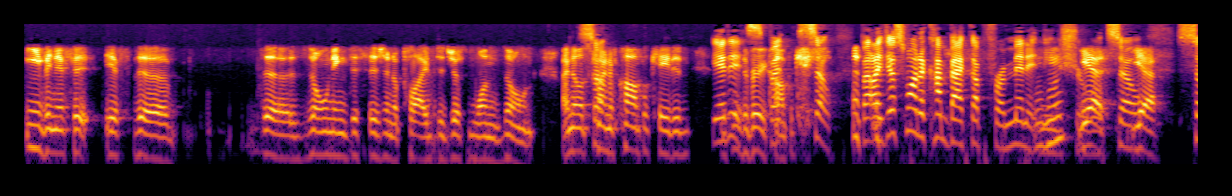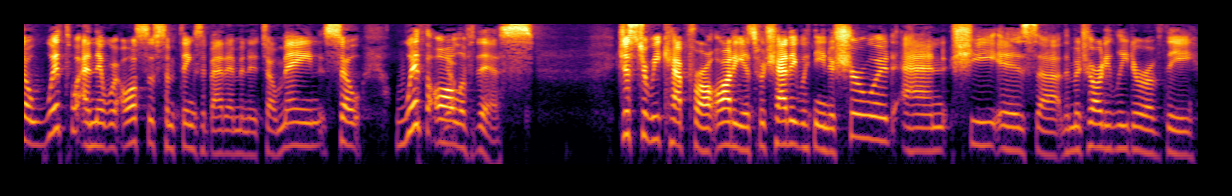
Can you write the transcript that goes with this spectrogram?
even if it if the the zoning decision applied to just one zone. I know it's so, kind of complicated. It is very but, complicated. So, but I just want to come back up for a minute, mm-hmm. Sherwood. Yes, so, yeah. so with and there were also some things about eminent domain. So, with all yep. of this, just to recap for our audience, we're chatting with Nina Sherwood, and she is uh, the majority leader of the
